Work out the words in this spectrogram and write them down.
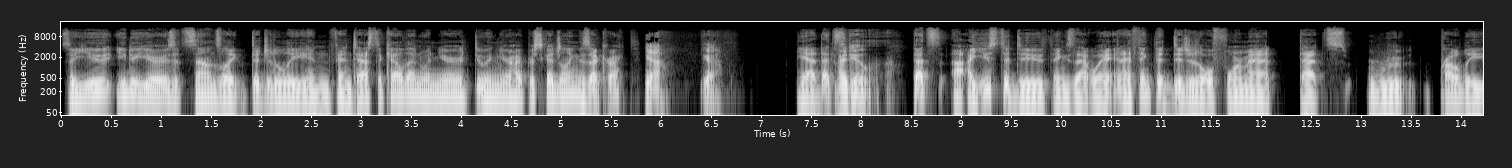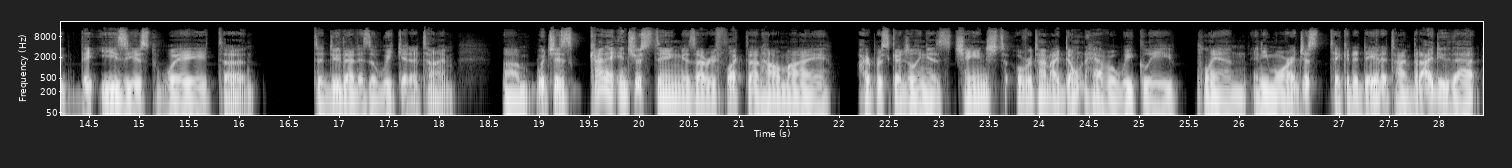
So you you do yours. It sounds like digitally in Fantastical. Then when you're doing your hyper scheduling, is that correct? Yeah, yeah, yeah. That's I do. That's I used to do things that way, and I think the digital format that's r- probably the easiest way to to do that is a week at a time, um, which is kind of interesting as I reflect on how my hyperscheduling has changed over time. I don't have a weekly plan anymore. I just take it a day at a time, but I do that.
